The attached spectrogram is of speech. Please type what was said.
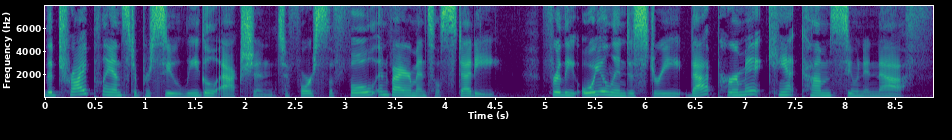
the tribe plans to pursue legal action to force the full environmental study. For the oil industry, that permit can't come soon enough.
